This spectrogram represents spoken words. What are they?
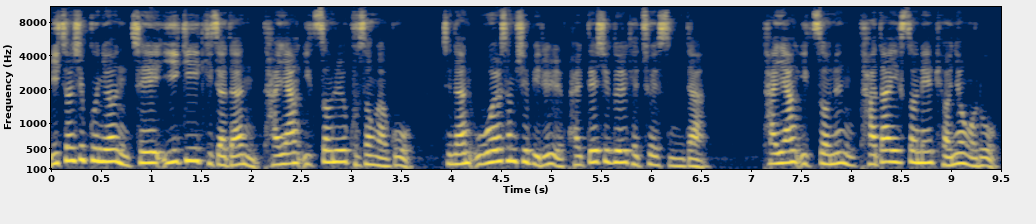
2019년 제2기 기자단 다양 익선을 구성하고 지난 5월 31일 발대식을 개최했습니다. 다양 익선은 다다 익선의 변형어로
